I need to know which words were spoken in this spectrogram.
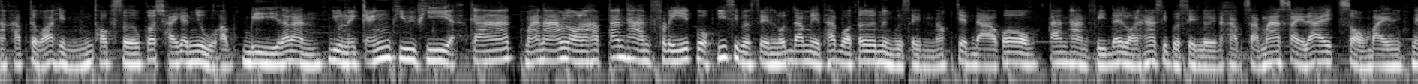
นะครับ แต่ว่าเห็นท็อปเซิร์ฟก็ใช้กันอยู่ครับ B แล้วกัน อยู่ในแก๊ง PVP อะ การ์ดม้าน้ำเรานะครับ ต้านทานฟรีดบวก 20%ลดดาเมจธาตุวอเตอร์1%เนาะ7ดาวก็ต้านทานฟรีดได้ 150%เลยนะครับ สามารถใส่ได้ 2 ใบใน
